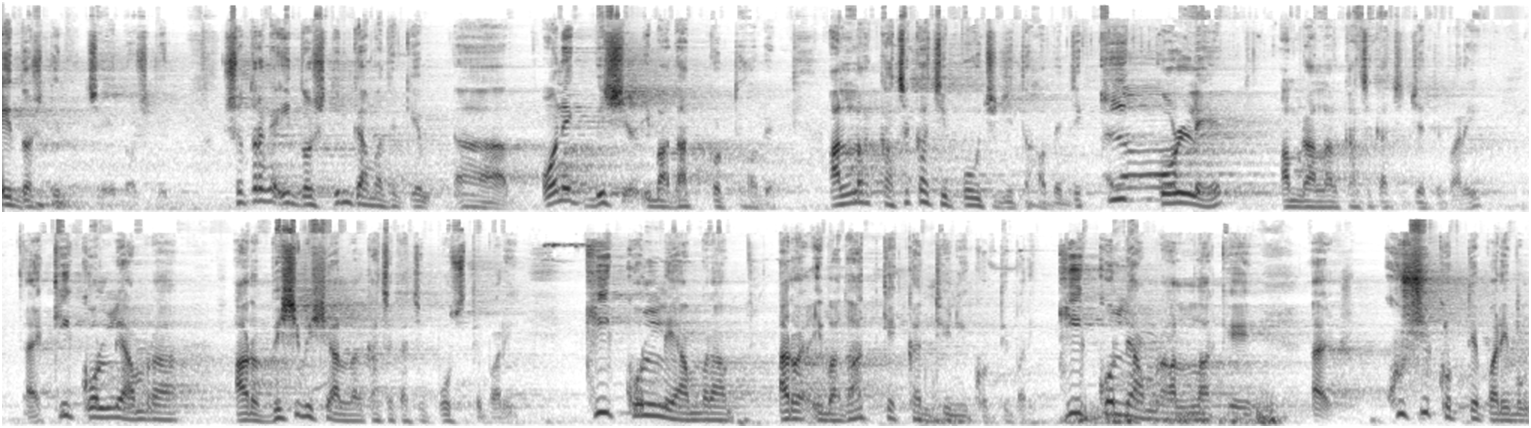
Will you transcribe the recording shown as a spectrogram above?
এই দশ দিন হচ্ছে এই দশ দিন। সুতরাং এই দশ দিনকে আমাদেরকে অনেক বেশি ইবাদাত করতে হবে। আল্লাহর কাছাকাছি পৌঁছে যেতে হবে যে কি করলে আমরা আল্লাহর কাছাকাছি যেতে পারি। কি করলে আমরা আরও বেশি বেশি আল্লাহর কাছাকাছি পৌঁছতে পারি? কি করলে আমরা আরও ইবাদাতকে কন্টিনিউ করতে পারি? কি করলে আমরা আল্লাহকে খুশি করতে পারি এবং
